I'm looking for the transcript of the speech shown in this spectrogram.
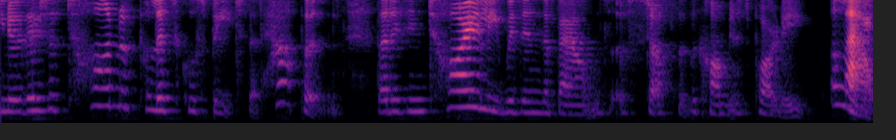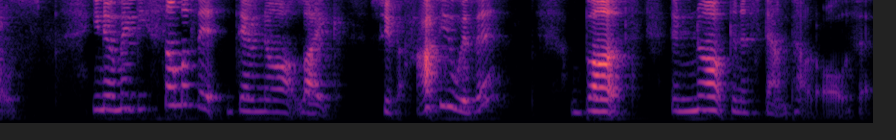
You know, there's a ton of political speech that happens that is entirely within the bounds of stuff that the Communist Party allows. You know, maybe some of it they're not like super happy with it, but they're not going to stamp out all of it.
